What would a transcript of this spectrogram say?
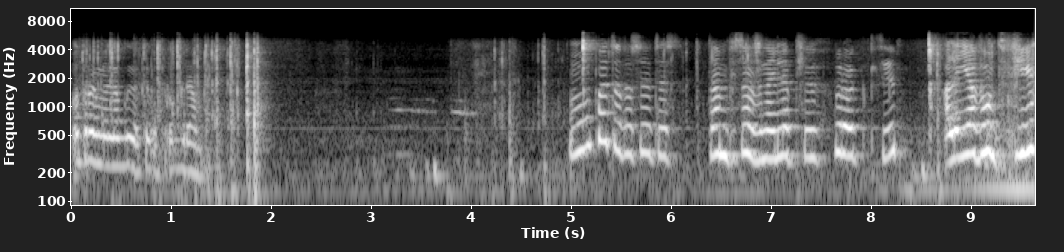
Odrojmy loguję tego programu. No po co to sobie to jest... Tam pisał, że najlepsze frakcje, ale ja wątpię.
